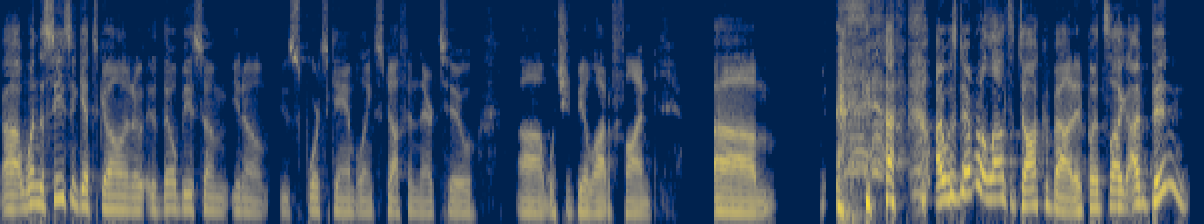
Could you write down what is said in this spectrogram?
Uh, when the season gets going, uh, there'll be some, you know, sports gambling stuff in there too, uh, which should be a lot of fun. Um, I was never allowed to talk about it, but it's like I've been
